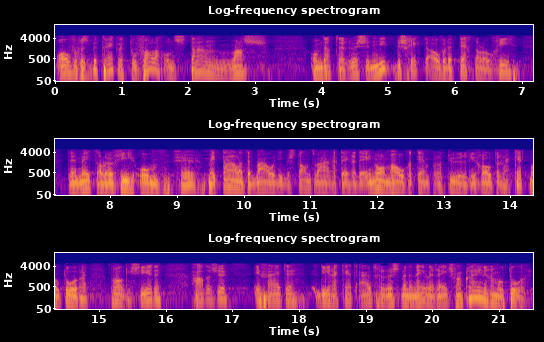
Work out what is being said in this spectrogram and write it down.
overigens betrekkelijk toevallig ontstaan was omdat de Russen niet beschikten over de technologie, de metallurgie om eh, metalen te bouwen die bestand waren tegen de enorm hoge temperaturen die grote raketmotoren produceerden, hadden ze in feite die raket uitgerust met een hele reeks van kleinere motoren.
